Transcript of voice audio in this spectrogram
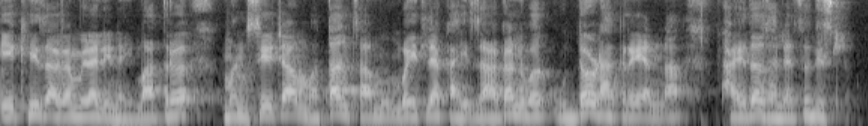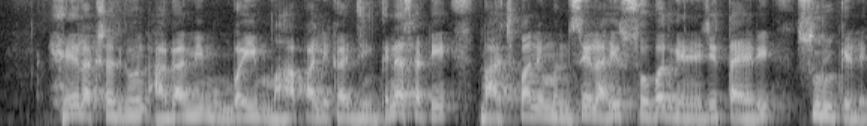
एकही जागा मिळाली नाही. मात्र मनसेच्या मतांचा मुंबईतल्या काही जागांवर उद्धव ठाकरे यांना फायदा झाल्याचं दिसलं. हे लक्षात घेऊन आगामी मुंबई महापालिका जिंकण्यासाठी भाजपाने मनसेलाही सोबत घेण्याची तयारी सुरू केली.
